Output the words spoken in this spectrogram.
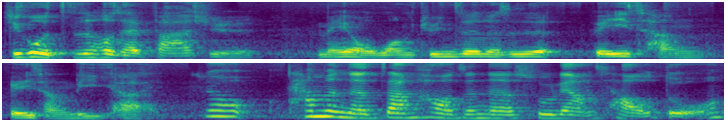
结果之后才发觉没有网军真的是非常非常厉害。就他们的账号真的数量超多。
